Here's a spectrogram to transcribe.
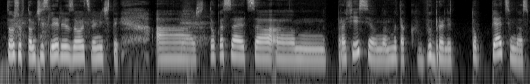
тоже в том числе реализовывать свои мечты. А что касается ам, профессии, мы так выбрали топ-5 у нас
